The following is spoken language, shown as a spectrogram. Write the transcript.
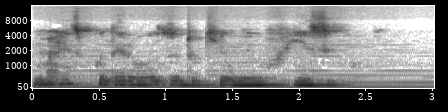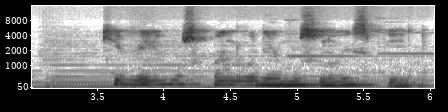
mais poderoso do que o eu físico, que vemos quando olhamos no espelho.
